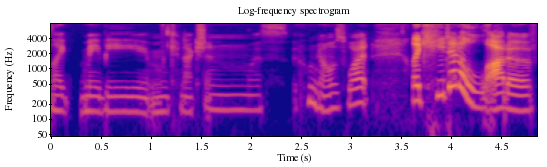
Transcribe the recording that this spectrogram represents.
like maybe in connection with who knows what. Like he did a lot of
